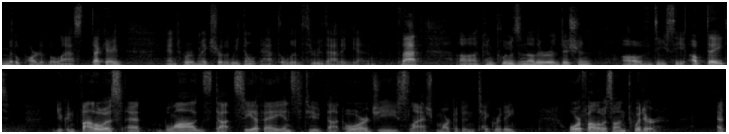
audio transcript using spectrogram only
middle part of the last decade, and to make sure that we don't have to live through that again. That uh, concludes another edition of DC Update. You can follow us at blogs.cfainstitute.org slash market integrity or follow us on Twitter at,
